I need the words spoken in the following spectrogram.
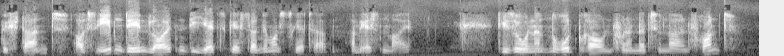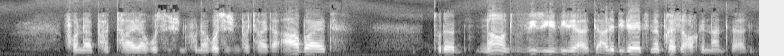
bestand aus eben den Leuten, die jetzt gestern demonstriert haben, am 1. Mai. Die sogenannten Rot-Braunen von der Nationalen Front, von der Partei der russischen, von der russischen Partei der Arbeit, oder, na, und wie sie, wie sie, alle, die da jetzt in der Presse auch genannt werden.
